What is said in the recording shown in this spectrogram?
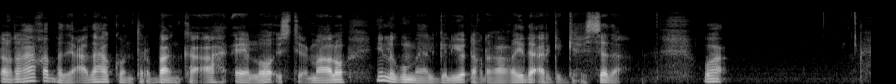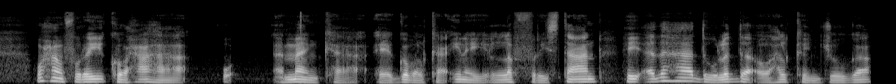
dhaqdhaqaaqa badeecadaha kontrabanka ah ee loo isticmaalo in lagu maalgeliyo dhaqdhaqaaqyada argagixisada. Waxaan furay kooxaha ammaanka ee gobolka inay la fariistaan hay'adaha dowladda oo halkan jooga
